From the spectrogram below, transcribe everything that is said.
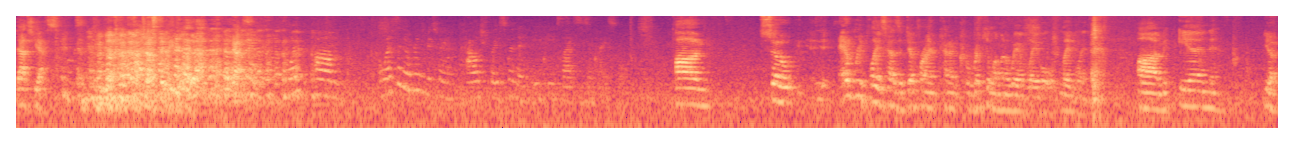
that's yes. Just to be clear, yes. What, um, what's the difference between college placement and AP classes in high school? Um, so every place has a different kind of curriculum and a way of label, labeling things. Um, in, you know,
